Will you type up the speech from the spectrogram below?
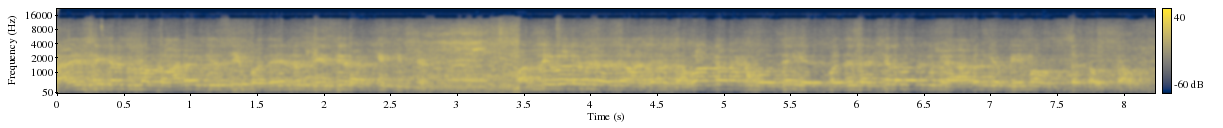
రాజశేఖర్ ఉన్నప్పుడు ఆరోగ్యశ్రీ పదేళ్ళు కేసీఆర్ అటకెక్కించాడు మళ్ళీ వాళ్ళ మీరు దవాఖానాకు పోతే పది లక్షల వరకు మీ ఆరోగ్య బీమా ఉచితంగా వస్తా ఉంది.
